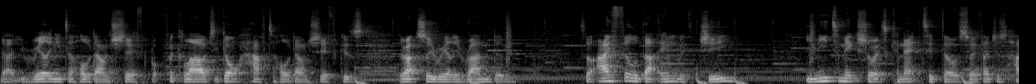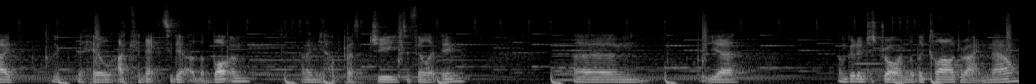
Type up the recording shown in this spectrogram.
that you really need to hold down shift. But for clouds, you don't have to hold down shift because they're actually really random. So I filled that in with G. You need to make sure it's connected though. So if I just hide the, hill, I connected it at the bottom, and then you have press G to fill it in. Um, but yeah, I'm gonna just draw another cloud right now.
